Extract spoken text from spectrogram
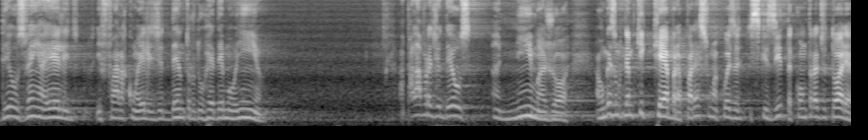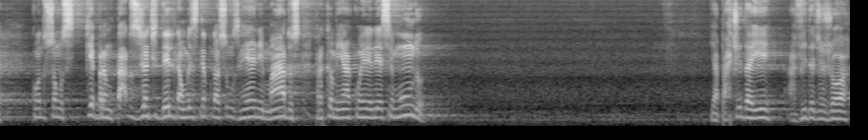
Deus vem a ele e fala com ele de dentro do redemoinho. A palavra de Deus anima Jó, ao mesmo tempo que quebra, parece uma coisa esquisita, contraditória, quando somos quebrantados diante dele, ao mesmo tempo nós somos reanimados para caminhar com ele nesse mundo. E a partir daí, a vida de Jó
